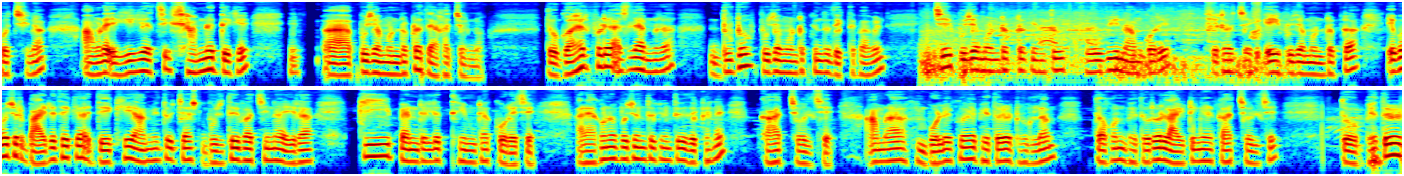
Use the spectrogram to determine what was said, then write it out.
করছি না। আমরা এগিয়ে যাচ্ছি সামনের দিকে পূজা মণ্ডপটা দেখার জন্য। তো গহেরপুরে আসলে আপনারা দুটো পূজা মণ্ডপ কিন্তু দেখতে পাবেন। যে পূজা মণ্ডপটা কিন্তু খুবই নাম করে, সেটা হচ্ছে এই পূজা মণ্ডপটা। এবছর বাইরে থেকে দেখে আমি তো জাস্ট বুঝতেই পারছি না এরা কি প্যান্ডেলের থিমটা করেছে। আর এখনও পর্যন্ত কিন্তু এখানে কাজ চলছে। আমরা বলে কয়ে ভেতরে ঢুকলাম তখন ভেতরেও লাইটিংয়ের কাজ চলছে। তো ভেতরে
